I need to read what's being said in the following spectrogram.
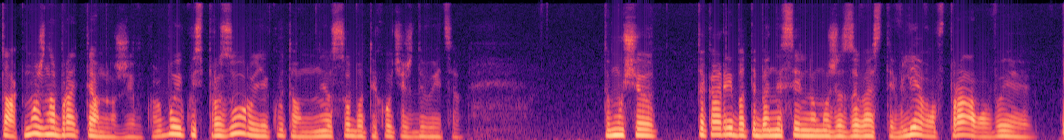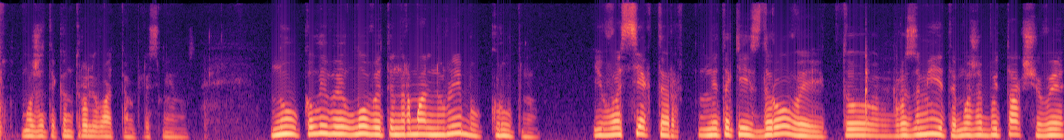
Так, можна брати темну жилку, або якусь прозору, яку там не особо ти хочеш дивитися. Тому що така риба тебе не сильно може завести вліво, вправо, ви можете контролювати там плюс-мінус. Ну, коли ви ловите нормальну рибу, крупну, і у вас сектор не такий здоровий, то розумієте, може бути так, що ви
